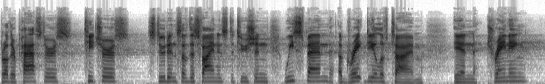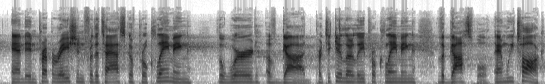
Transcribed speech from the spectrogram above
brother pastors, teachers, students of this fine institution, we spend a great deal of time in training and in preparation for the task of proclaiming the Word of God, particularly proclaiming the gospel. And we talk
